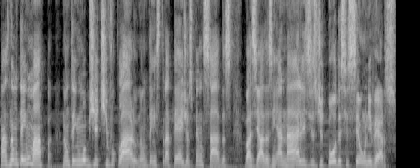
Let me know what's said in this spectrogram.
mas não tem um mapa, não tem um objetivo claro, não tem estratégias pensadas, baseadas em análises de todo esse seu universo.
